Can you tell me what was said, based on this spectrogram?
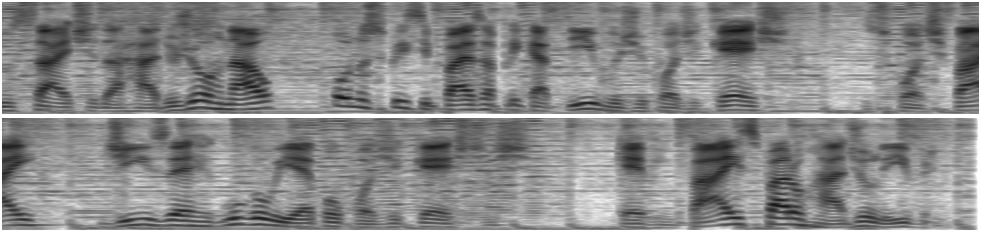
no site da Rádio Jornal ou nos principais aplicativos de podcast, Spotify, Deezer, Google e Apple Podcasts. Kevin Paz para o Rádio Livre.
